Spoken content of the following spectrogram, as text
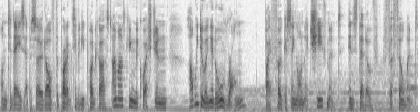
On today's episode of the Productivity Podcast, I'm asking the question Are we doing it all wrong by focusing on achievement instead of fulfillment?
